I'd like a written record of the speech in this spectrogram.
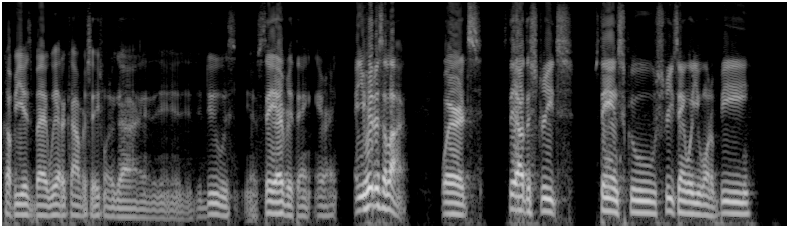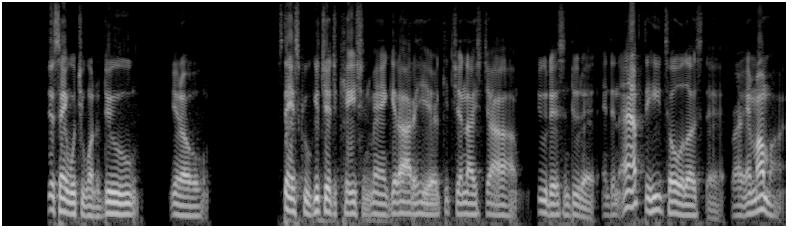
A couple years back, we had a conversation with a guy, and the dude was, you know, say everything, right? And you hear this a lot, where it's stay out the streets, stay in school. Streets ain't where you want to be. This ain't what you want to do. You know, stay in school, get your education, man. Get out of here, get you a nice job, do this and do that. And then after he told us that, right? In my mind,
